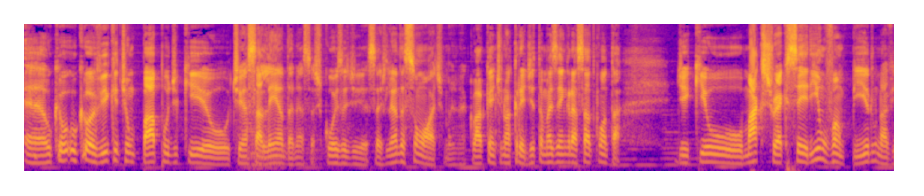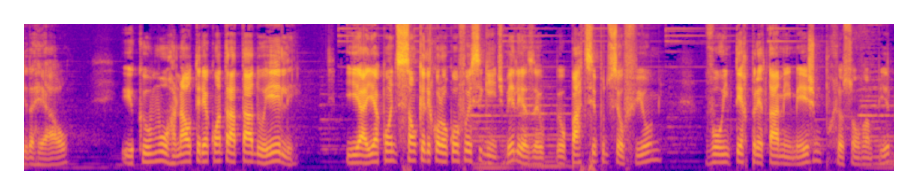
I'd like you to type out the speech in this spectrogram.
É, o que eu, o que eu ouvi que tinha um papo de que eu tinha essa lenda, né, essas coisas de essas lendas são ótimas, né? Claro que a gente não acredita, mas é engraçado contar. De que o Max Schreck seria um vampiro na vida real e que o Murnau teria contratado ele e aí a condição que ele colocou foi o seguinte: beleza, eu, eu participo do seu filme, vou interpretar a mim mesmo, porque eu sou um vampiro,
